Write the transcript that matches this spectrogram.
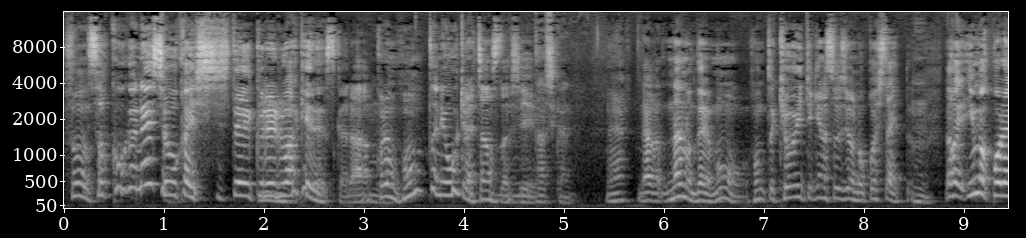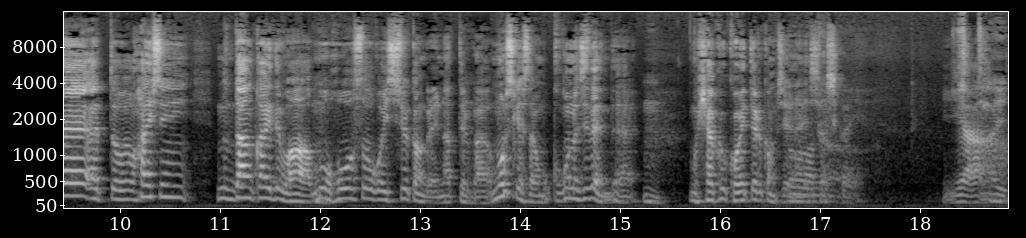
そう、そこがね、紹介してくれるわけですから、これも本当に大きなチャンスだし、確かに。ね。だからなので、もう本当驚異的な数字を残したいと。んだから今これ、えっと、配信の段階では、もう放送後1週間ぐらいになってるから、もしかしたらもうここの時点で、うん。もう100超えてるかもしれないし。確かに。いやー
